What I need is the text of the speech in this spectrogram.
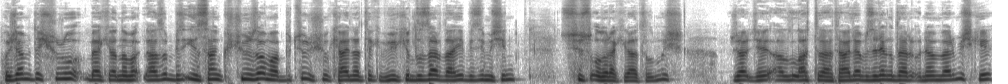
hocam bir de şunu belki anlamak lazım. Biz insan küçüğüz ama bütün şu kainattaki büyük yıldızlar dahi bizim için süs olarak yaratılmış. Allah Teala bize ne kadar önem vermiş ki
